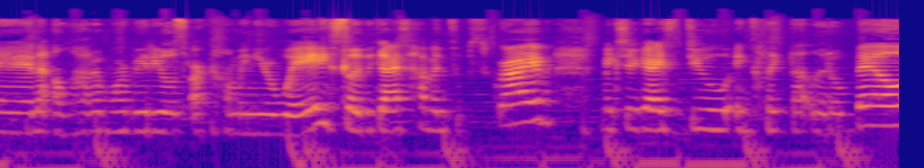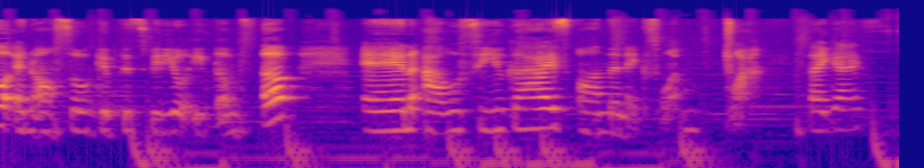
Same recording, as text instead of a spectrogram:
and a lot of more videos are coming your way. So if you guys haven't subscribed make sure you guys do and click that little bell and also give this video a thumbs up and i will see you guys on the next one. Bye guys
